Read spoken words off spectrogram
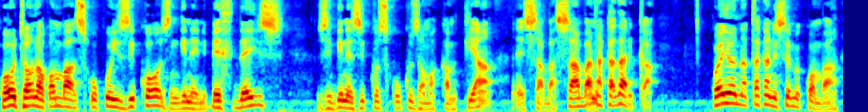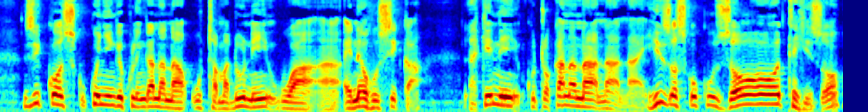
Kwa hiyo utaona kwamba sikukuu ziko zingine ni birthdays zingine ziko sikukuu za mwaka mpya eh, sabasaba na kadhalika kwa hiyo nataka niseme kwamba ziko sikukuu nyingi kulingana na utamaduni wa uh, eneo husika. Lakini kutokana na, na, na hizo sikukuu zote hizo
